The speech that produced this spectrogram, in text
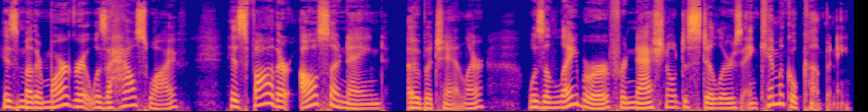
His mother, Margaret, was a housewife. His father, also named Oba Chandler, was a laborer for National Distillers and Chemical Company.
